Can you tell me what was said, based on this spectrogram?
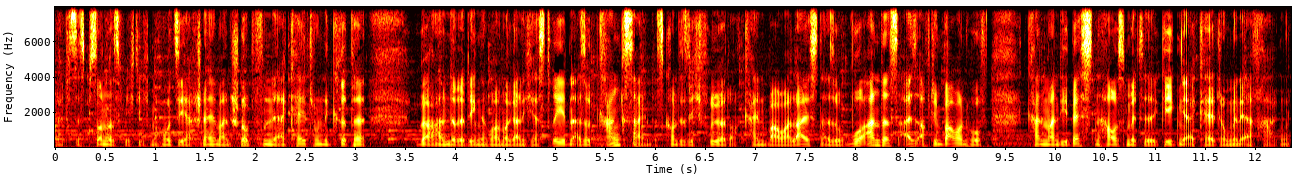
ja, das ist besonders wichtig. Man holt sich ja schnell mal einen Schnupfen, eine Erkältung, eine Grippe. Über andere Dinge wollen wir gar nicht erst reden. Also krank sein, das konnte sich früher doch kein Bauer leisten. Also woanders als auf dem Bauernhof kann man die besten Hausmittel gegen Erkältungen erfragen.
